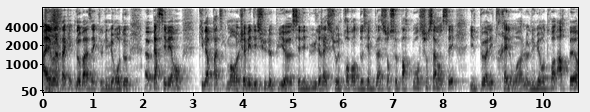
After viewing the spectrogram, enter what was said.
Allez, on attaque avec nos bases avec le numéro 2, euh, Persévérant, qui n'a pratiquement jamais déçu depuis euh, ses débuts. Il reste sur une probante deuxième place sur ce parcours. Sur sa lancée, il peut aller très loin. Le numéro 3, Harper,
